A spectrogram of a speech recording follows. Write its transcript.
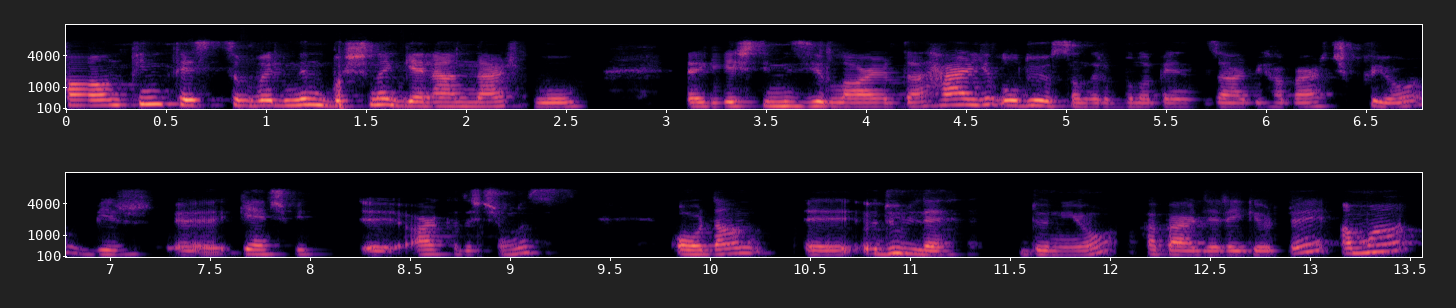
Cannes Film Festivali'nin başına gelenler bu e, geçtiğimiz yıllarda her yıl oluyor sanırım buna benzer bir haber çıkıyor. Bir e, genç bir e, arkadaşımız oradan e, ödülle dönüyor haberlere göre ama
